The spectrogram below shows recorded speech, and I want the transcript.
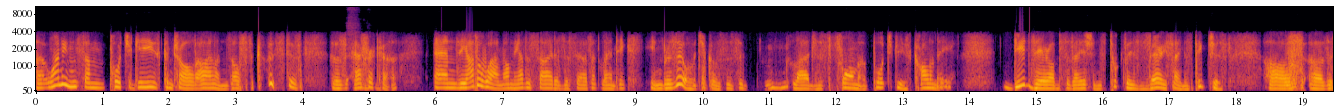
uh, one in some Portuguese controlled islands off the coast of, of Africa, and the other one on the other side of the South Atlantic in Brazil, which of course is the largest former Portuguese colony. Did their observations, took these very famous pictures of uh, the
